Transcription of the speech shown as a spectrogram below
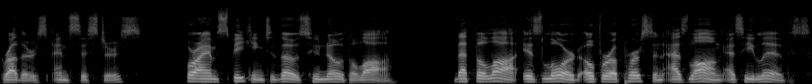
brothers and sisters, for I am speaking to those who know the law, that the law is Lord over a person as long as he lives?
